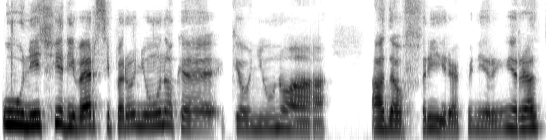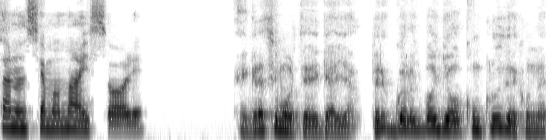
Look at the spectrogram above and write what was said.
unici e diversi per ognuno che, che ognuno ha, ha, da offrire. Quindi in realtà non siamo mai soli. Eh, grazie molte Gaia. Per, voglio concludere con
